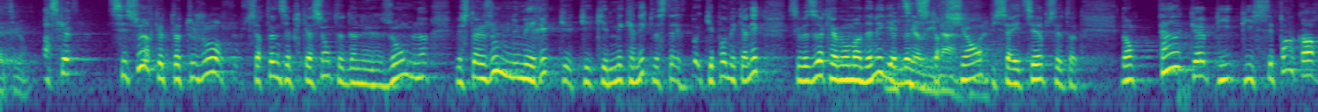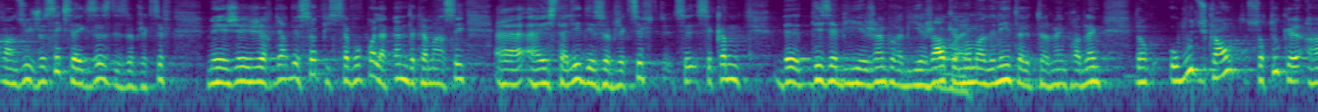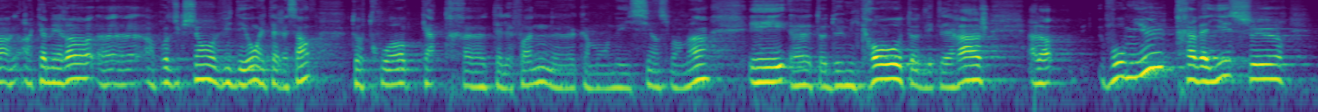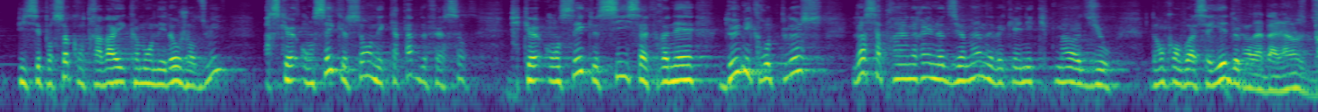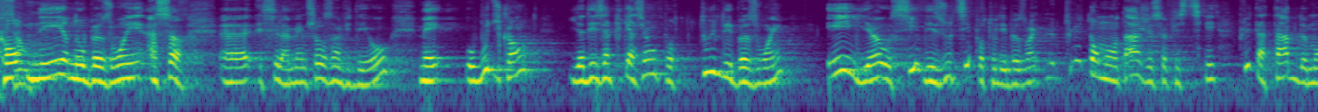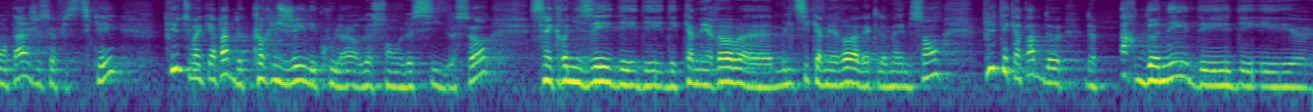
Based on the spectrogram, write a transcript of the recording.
parce que c'est sûr que tu as toujours, certaines applications te donnent un zoom, là, mais c'est un zoom numérique qui, qui- qui est mécanique, là, qui n'est pas mécanique. Ça veut dire qu'à un moment donné, il y a de la distorsion, ouais. puis ça étire, puis c'est tout. Donc, tant que, puis, puis c'est pas encore rendu, je sais que ça existe des objectifs, mais j'ai regardé ça, puis ça vaut pas la peine de commencer à, à installer des objectifs. C'est comme de déshabiller Jean pour habiller Jacques, à un Ouais. moment donné, tu as, le même problème. Donc, au bout du compte, surtout qu'en en caméra, euh, en production vidéo intéressante, tu as trois, quatre euh, téléphones, euh, comme on est ici en ce moment, et tu as deux micros, tu as de l'éclairage. Alors, vaut mieux travailler sur, puis c'est pour ça qu'on travaille comme on est là aujourd'hui, parce qu'on sait que ça, on est capable de faire ça. Puis qu'on sait que si ça prenait deux micros de plus, là, ça prendrait un audioman avec un équipement audio. Donc, on va essayer de Faire la balance du son. contenir nos besoins à ça. Euh, c'est la même chose en vidéo, mais au bout du compte, il y a des applications pour tous les besoins et il y a aussi des outils pour tous les besoins. Plus ton montage est sophistiqué, plus ta table de montage est sophistiquée, plus tu vas être capable de corriger les couleurs, le son, le ci, le ça, synchroniser des, des, des caméras, euh, multicaméras avec le même son, plus tu es capable de, pardonner des, des, euh,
